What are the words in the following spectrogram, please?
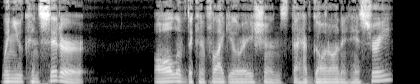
when you consider all of the conflagrations that have gone on in history,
